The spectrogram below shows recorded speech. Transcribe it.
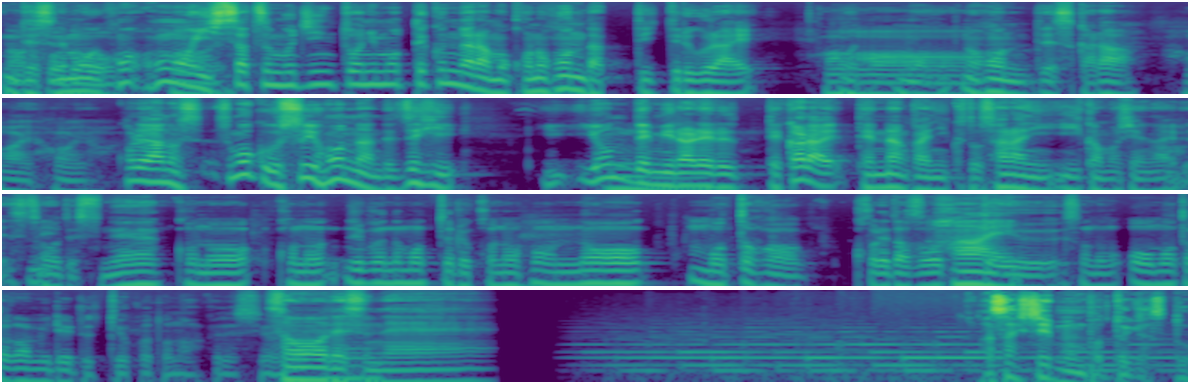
ですね。もう本本を一冊無人島に持ってくんならもうこの本だって言ってるぐらいの本ですから、はいはい。これあの、すすごく薄い本なんで、ぜひい読んでみられるってから展覧会に行くとさらにいいかもしれないですね。そうですね。この、この自分の持ってるこの本の元がこれだぞっていう、その大元が見れるっていうことなわけですよね。そうです。ね。朝日新聞ポッドキャスト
